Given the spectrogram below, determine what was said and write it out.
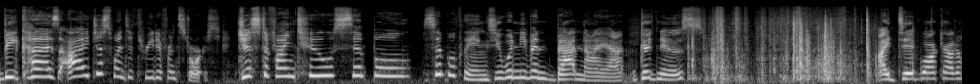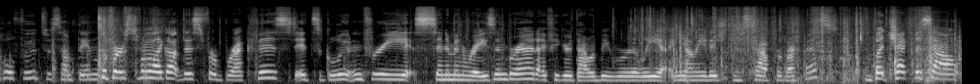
Because I just went to three different stores just to find two simple, simple things you wouldn't even bat an eye at. Good news. I did walk out of Whole Foods with something. So first of all, I got this for breakfast. It's gluten-free cinnamon raisin bread. I figured that would be really yummy to just have for breakfast. But check this out.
